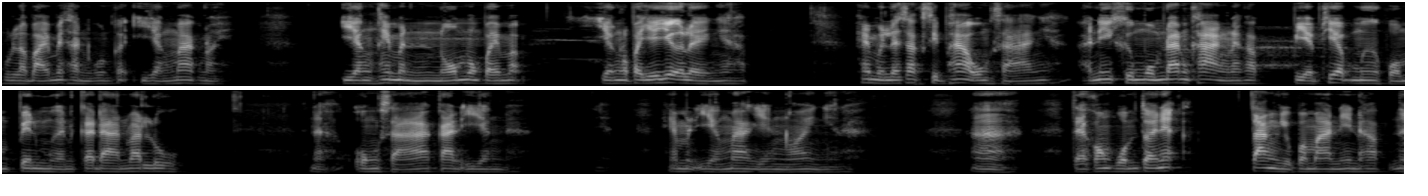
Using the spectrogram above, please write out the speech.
คุณระบายไม่ทันคุณก็เอียงมากหน่อย เอียงให้มันโน้มลงไปมาเอียงลงไปเยอะๆเลยอย่างเงี้ยครับให้มันเหลือสัก15องศาอย่าเงี้ยอันนี้คือมุมด้านข้างนะครับ เปรียบเทียบมือผมเป็นเหมือนกระดานวาดรูปนะองศาการเอียงนะให้มันเอียงมากเอียงน้อยอย่างเงี้ยนะอ่า แต่ของผมตัวเนี้ยตั้งอยู่ประมาณนี้นะครับ ใน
